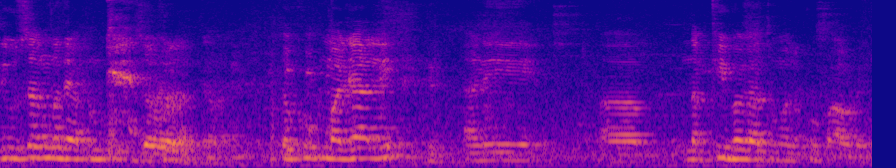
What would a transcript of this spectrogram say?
दिवसांमध्ये आपण खूप जवळ आहोत. तर खूप मजा आली आणि नक्की बघा तुम्हाला खूप आवडेल.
